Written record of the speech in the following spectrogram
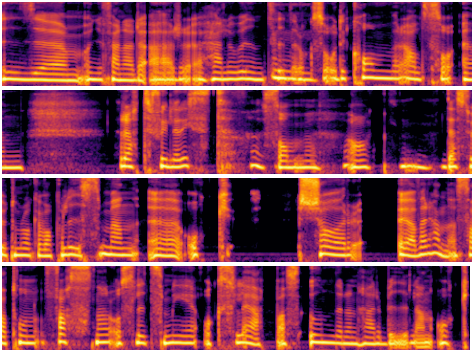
i eh, ungefär när det är halloween-tider Mm. också. Och det kommer alltså en rattfyllerist som ja, dessutom råkar vara polis men, eh, och kör över henne så att hon fastnar och slits med och släpas under den här bilen. Och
